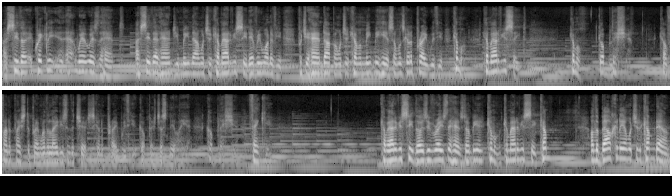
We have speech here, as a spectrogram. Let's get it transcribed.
I see that quickly. Uh, where, where's the hand? I see that hand. You mean that? I want you to come out of your seat. Every one of you, put your hand up. I want you to come and meet me here. Someone's going to pray with you. Come on, come out of your seat. Come on. God bless you. Come find a place to pray. One of the ladies in the church is going to pray with you. God bless. Just kneel here. God bless you. Thank you. Come out of your seat. Those who've raised their hands, don't be. Come on, come out of your seat. Come on the balcony. I want you to come down.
